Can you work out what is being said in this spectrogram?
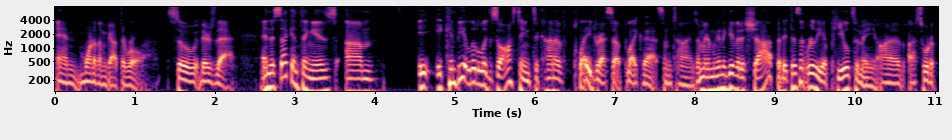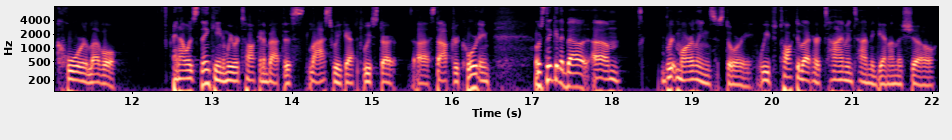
and one of them got the role. So there's that. And the second thing is, um, it, it, can be a little exhausting to kind of play dress up like that sometimes. I mean, I'm going to give it a shot, but it doesn't really appeal to me on a, a, sort of core level. And I was thinking, we were talking about this last week after we start uh, stopped recording. I was thinking about um, Brit Marling's story. We've talked about her time and time again on the show.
